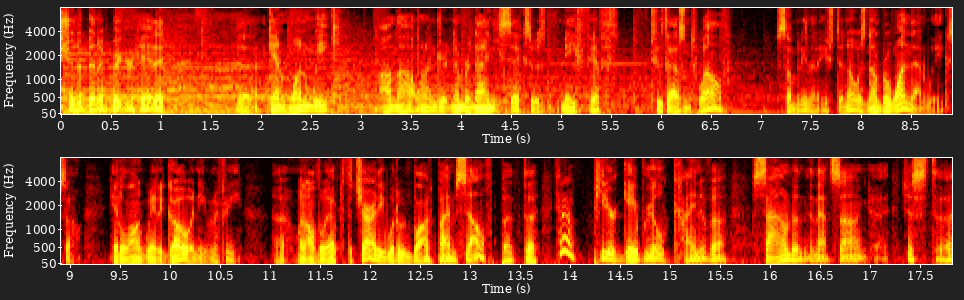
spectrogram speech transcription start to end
Should have been a bigger hit. It, uh, again, one week on the Hot 100, number 96. It was May 5th, 2012. Somebody that I used to know was number one that week. So he had a long way to go. And even if he uh, went all the way up to the chart, he would have been blocked by himself. But uh, kind of Peter Gabriel kind of a sound in, that song. Uh, just uh,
